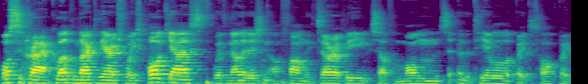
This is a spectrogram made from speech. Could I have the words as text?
What's the crack? Welcome back to the Irish Voice podcast with another edition of Family Therapy. Myself and Mum sitting at the table about to talk about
